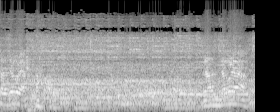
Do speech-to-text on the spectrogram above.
なんだこれなんだこれ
